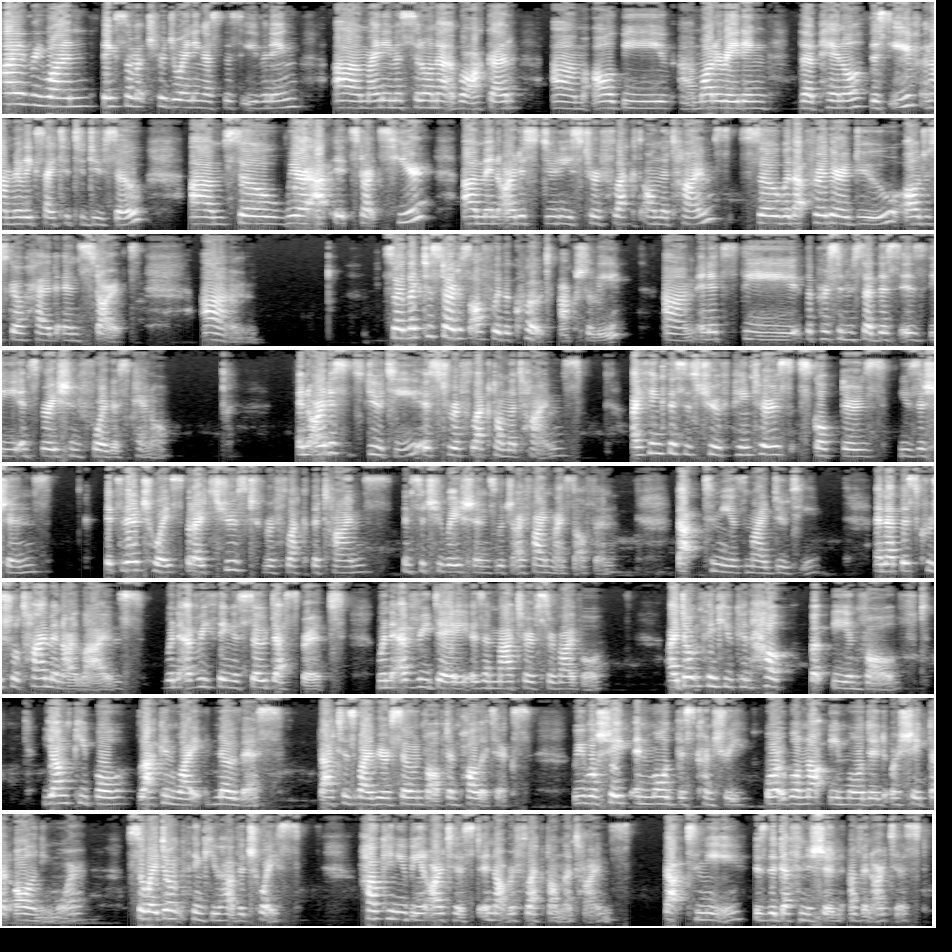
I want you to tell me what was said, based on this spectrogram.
Hi, everyone. Thanks so much for joining us this evening. Uh, my name is Sirona Abu Akar. Um, I'll be uh, moderating the panel this eve, and I'm really excited to do so. Um, so we're at, it starts here, um, and artist's duty is to reflect on the times. So without further ado, I'll just go ahead and start. Um, so I'd like to start us off with a quote, actually. Um, and it's the, the person who said this is the inspiration for this panel. An artist's duty is to reflect on the times. I think this is true of painters, sculptors, musicians. It's their choice, but I choose to reflect the times and situations which I find myself in. That to me is my duty. And at this crucial time in our lives, when everything is so desperate, when every day is a matter of survival, I don't think you can help but be involved. Young people, black and white, know this. That is why we are so involved in politics. We will shape and mold this country, or it will not be molded or shaped at all anymore. So I don't think you have a choice. How can you be an artist and not reflect on the times? That, to me, is the definition of an artist.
